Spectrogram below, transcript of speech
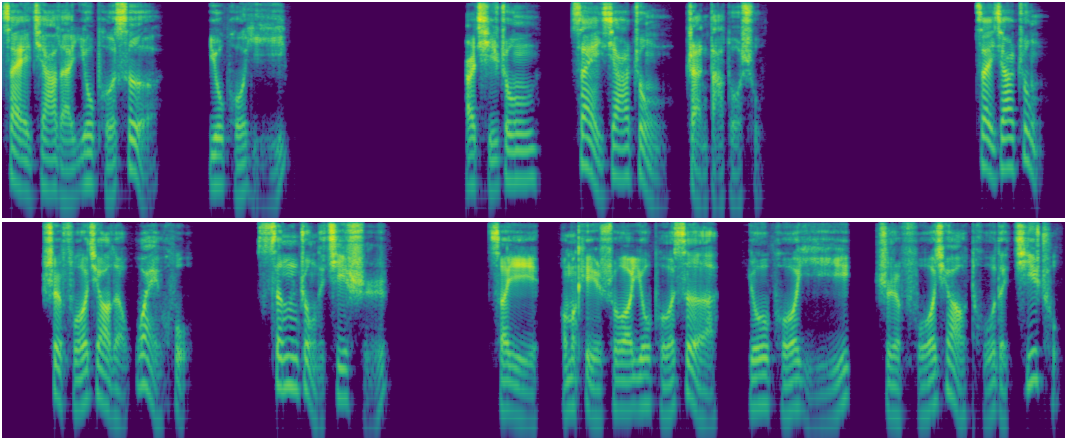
在家的优婆塞、优婆夷，而其中在家众占大多数。在家众是佛教的外护，僧众的基石，所以我们可以说优婆塞、优婆夷是佛教徒的基础。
